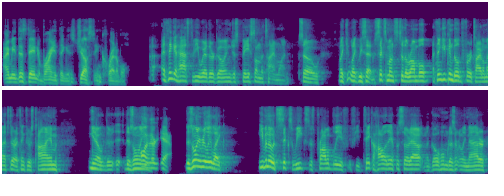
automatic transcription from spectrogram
I mean, this Daniel Bryan thing is just incredible. I think it has to be where they're going just based on the timeline. So, like like we said, six months to the Rumble. I think you can build for a title match there. I think there's time. You know, there, there's only oh, yeah. There's only really like, even though it's six weeks, there's probably if, if you take a holiday episode out and the go home doesn't really matter,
